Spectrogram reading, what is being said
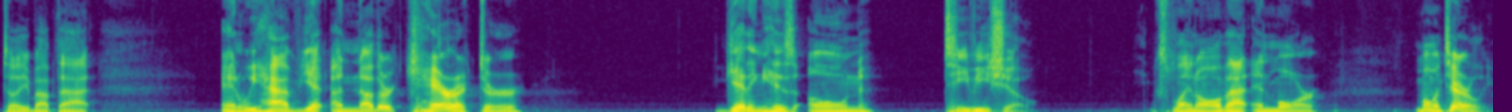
tell you about that. And we have yet another character getting his own TV show. Explain all that and more momentarily.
